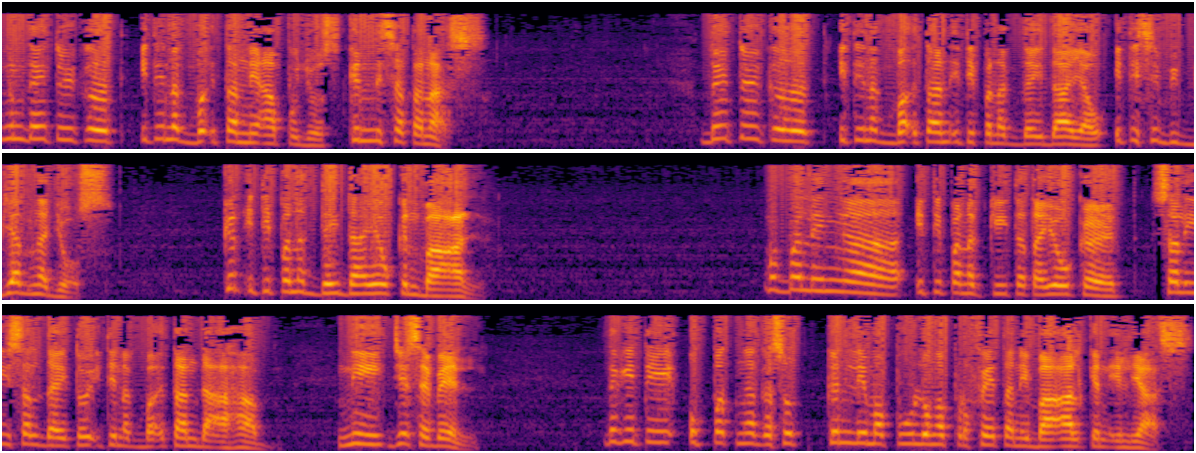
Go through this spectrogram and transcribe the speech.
Ngam daytoy kat itinagbaitan ni Apo Diyos kin ni Satanas. Daytoy kat itinagbaitan iti panagdaydayaw iti si bibiyag nga Diyos. Ken iti panagdaydayaw ken Baal. Magbalin nga iti panagkita tayo kat salisal dayto iti nagbaitan da Ahab ni Jezebel. Dagiti upat nga gasot ken limapulo nga profeta ni Baal ken Elias.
